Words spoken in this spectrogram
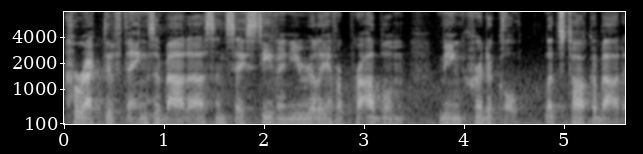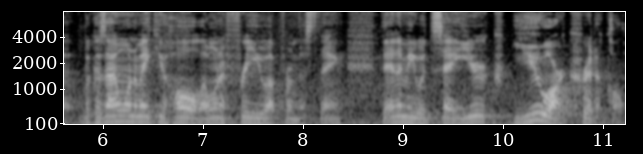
corrective things about us and say, Stephen, you really have a problem being critical. Let's talk about it because I want to make you whole. I want to free you up from this thing. The enemy would say, You're, You are critical.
